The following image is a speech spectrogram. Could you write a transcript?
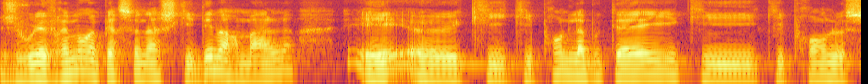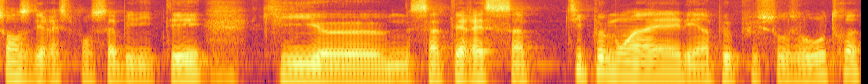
Je voulais vraiment un personnage qui démarre mal et euh, qui, prend de la bouteille, qui, prend le sens des responsabilités, qui euh, s'intéresse un petit peu moins à elle et un peu plus aux autres.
